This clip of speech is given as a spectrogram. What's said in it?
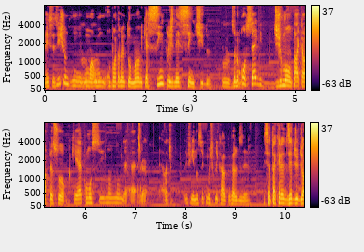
Isso existe um, um- um comportamento humano que é simples nesse sentido. Você não consegue desmontar aquela pessoa, porque é como se não. não- é- é- ela, tipo, enfim, não sei como explicar o que eu quero dizer. Você tá querendo dizer de, de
